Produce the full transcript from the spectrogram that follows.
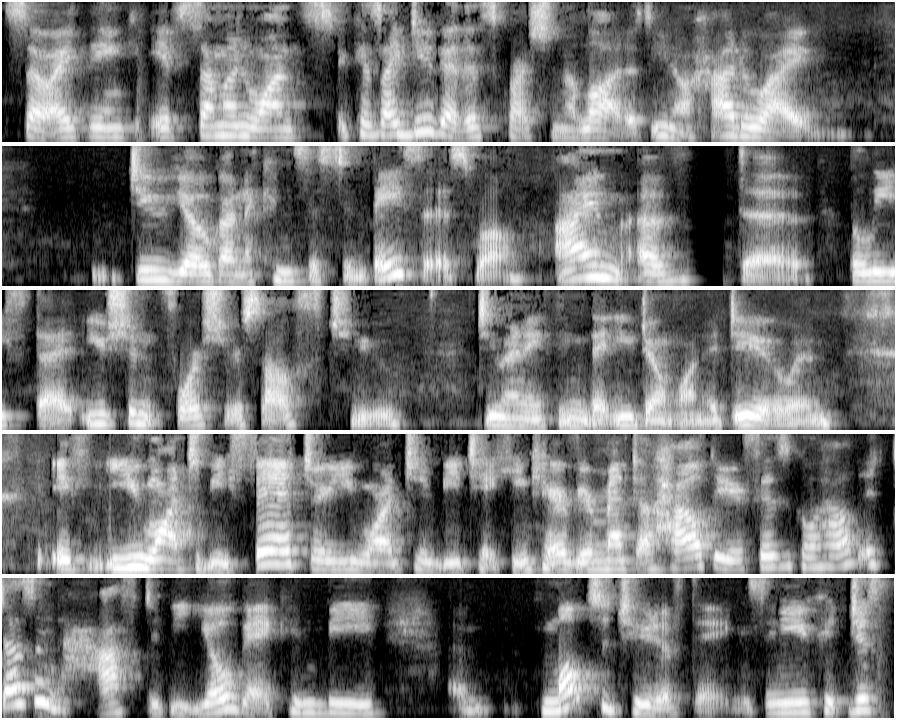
so I think if someone wants, because I do get this question a lot, is, you know, how do I do yoga on a consistent basis. Well, I'm of the belief that you shouldn't force yourself to do anything that you don't want to do. And if you want to be fit or you want to be taking care of your mental health or your physical health, it doesn't have to be yoga. It can be a multitude of things. And you could just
